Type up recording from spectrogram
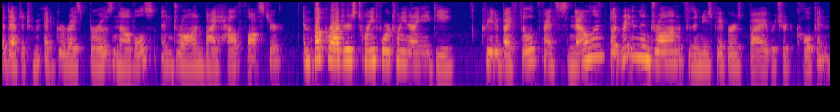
adapted from Edgar Rice Burroughs' novels and drawn by Hal Foster, and Buck Rogers 2429 AD, created by Philip Francis Nowlin, but written and drawn for the newspapers by Richard Culkin.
